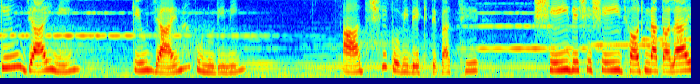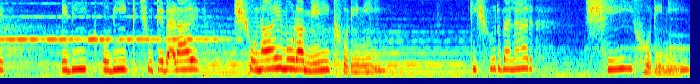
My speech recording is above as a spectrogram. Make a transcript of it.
কেউ যায়নি, কেউ যায় না কোনোদিনই। আজ সে কবি দেখতে পাচ্ছে। সেই দেশে সেই ঝর্ণা তলায়, এদিক ওদিক ছুটে বেড়ায় সোনায় মোড়া মেঘ হরিণী। কিশোরবেলার সেই হরিণী।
